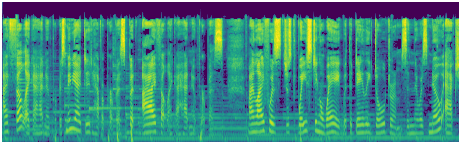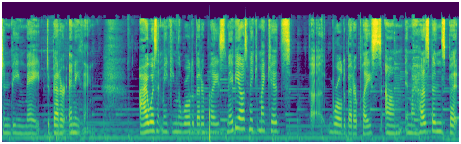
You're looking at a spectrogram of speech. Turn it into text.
I felt like I had no purpose. Maybe I did have a purpose, but I felt like I had no purpose. My life was just wasting away with the daily doldrums, and there was no action being made to better anything. I wasn't making the world a better place. Maybe I was making my kids uh, world a better place um, in my husband's, but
